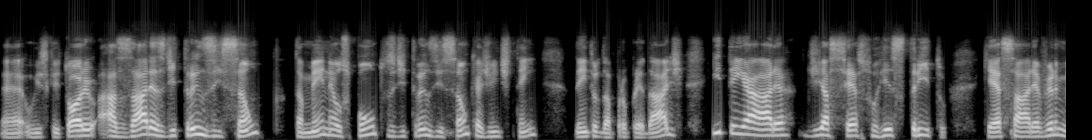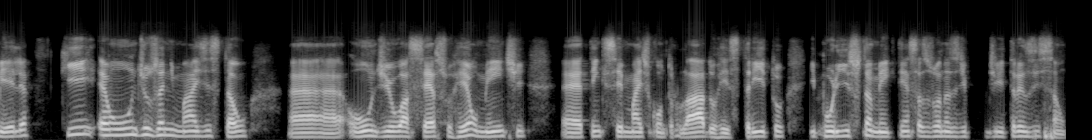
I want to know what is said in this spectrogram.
é, o escritório, as áreas de transição, também, né, os pontos de transição que a gente tem dentro da propriedade, e tem a área de acesso restrito, que é essa área vermelha, que é onde os animais estão, é, onde o acesso realmente é, tem que ser mais controlado, restrito, e por isso também que tem essas zonas de, de transição.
